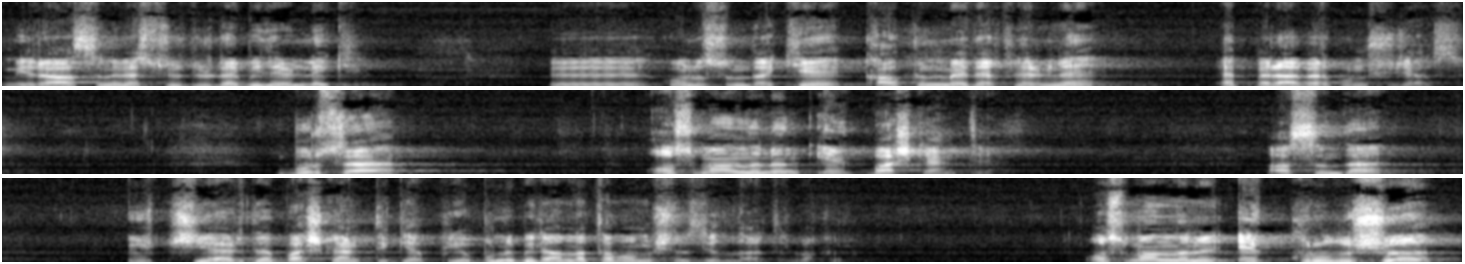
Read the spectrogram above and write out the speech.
mirasını ve sürdürülebilirlik e, konusundaki kalkınma hedeflerini hep beraber konuşacağız. Bursa Osmanlı'nın ilk başkenti. Aslında üç yerde başkentlik yapıyor. Bunu bile anlatamamışız yıllardır bakın. Osmanlı'nın ilk kuruluşu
